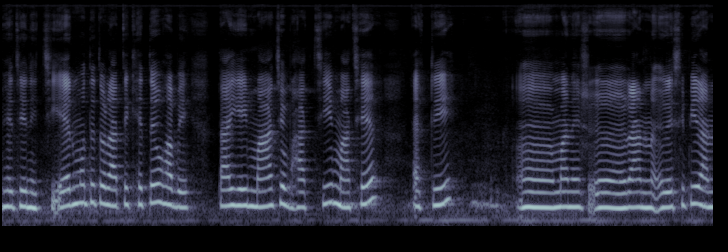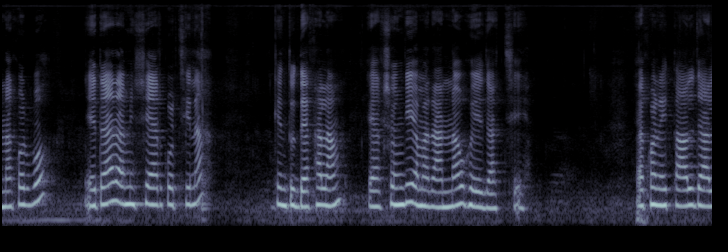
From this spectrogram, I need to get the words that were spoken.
ভেজে নিচ্ছি। এর মধ্যে তো রাতে খেতেও হবে, তাই এই মাছ ভাজছি। মাছের একটি মানে রান্না রেসিপি রান্না করব। এটা আর আমি শেয়ার করছি না, কিন্তু দেখালাম একসঙ্গেই আমার রান্নাও হয়ে যাচ্ছে। এখন এই তাল জাল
